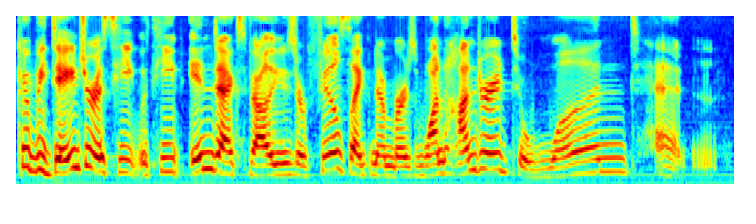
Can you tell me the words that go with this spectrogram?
could be dangerous heat with heat index values or feels like numbers 100 to 110.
